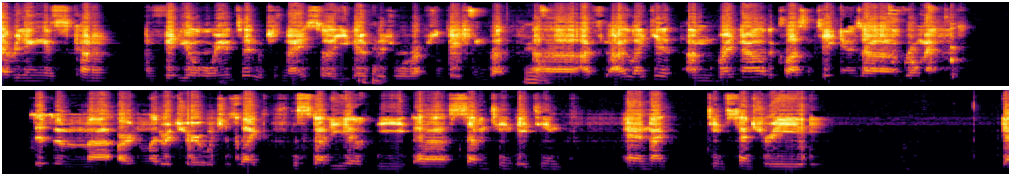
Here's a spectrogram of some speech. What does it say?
everything is kind of video oriented, which is nice. So you get a Okay. visual representation. But Yeah. uh, I, I like it. I'm right now the class I'm taking is uh, romanticism, uh, art and literature, which is like the study of the uh, 17th, 18th, and 19th century. Yeah,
